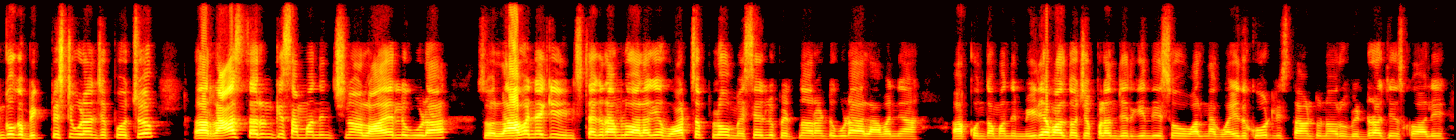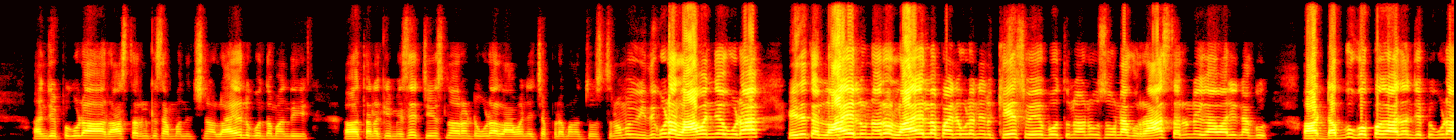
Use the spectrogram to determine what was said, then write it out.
ఇంకొక బిగ్ ట్విస్ట్ కూడా అని చెప్పవచ్చు ఆ, రాజ్ తరుణ్కి సంబంధించిన లాయర్లు కూడా సో లావణ్యకి ఇన్స్టాగ్రామ్లో అలాగే వాట్సాప్లో మెసేజ్లు పెడుతున్నారంటూ కూడా లావణ్య కొంతమంది మీడియా వాళ్ళతో చెప్పడం జరిగింది. సో వాళ్ళు నాకు ఐదు కోట్లు ఇస్తా అంటున్నారు విత్డ్రా చేసుకోవాలి అని చెప్పి కూడా రాష్ట్రానికి సంబంధించిన లాయర్లు కొంతమంది తనకి మెసేజ్ చేస్తున్నారంటూ కూడా లావణ్య చెప్పడం మనం చూస్తున్నాము. ఇది కూడా లావణ్య కూడా ఏదైతే లాయర్లు ఉన్నారో లాయర్ల పైన కూడా నేను కేసు వేయబోతున్నాను. సో నాకు రాజ్ కావాలి నాకు ఆ డబ్బు గొప్ప కాదని చెప్పి కూడా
